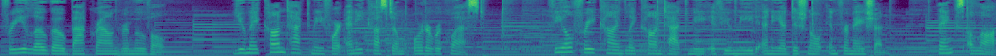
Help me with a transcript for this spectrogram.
free logo background removal. You may contact me for any custom order request. Feel free kindly contact me if you need any additional information. Thanks a lot.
